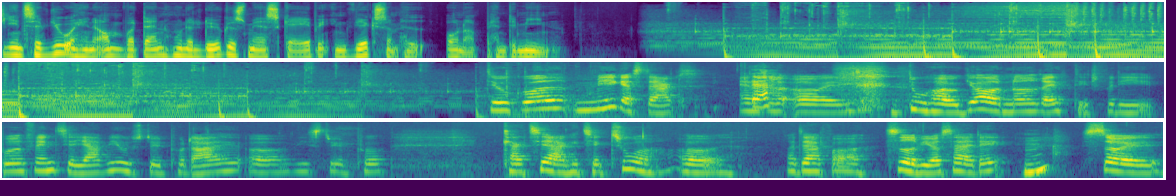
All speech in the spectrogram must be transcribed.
De interviewer hende om, hvordan hun er lykkedes med at skabe en virksomhed under pandemien. Det er jo gået mega stærkt. Altså, ja. og øh, du har jo gjort noget rigtigt, fordi både Fancy og jeg, vi er jo stødt på dig, og vi er stødt på karakterarkitektur, og, og derfor sidder vi også her i dag. Mm. Så, øh,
